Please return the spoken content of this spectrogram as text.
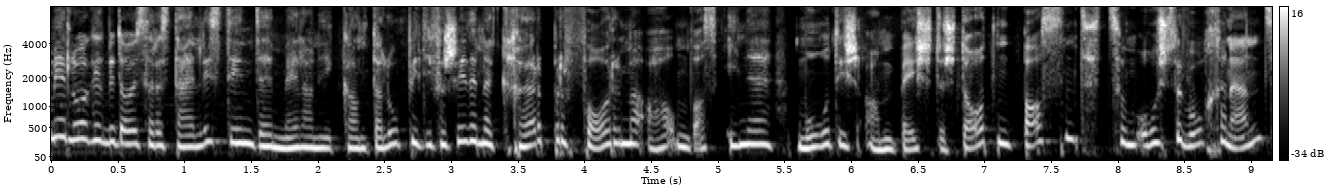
Wir schauen mit unserer Stylistin der Melanie Cantaluppi die verschiedenen Körperformen an, um was ihnen modisch am besten steht. Und passend zum Osterwochenende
